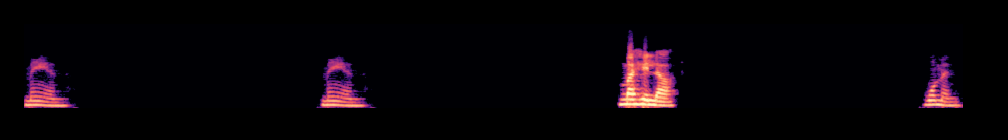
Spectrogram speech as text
Man. Man. Mahila woman.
